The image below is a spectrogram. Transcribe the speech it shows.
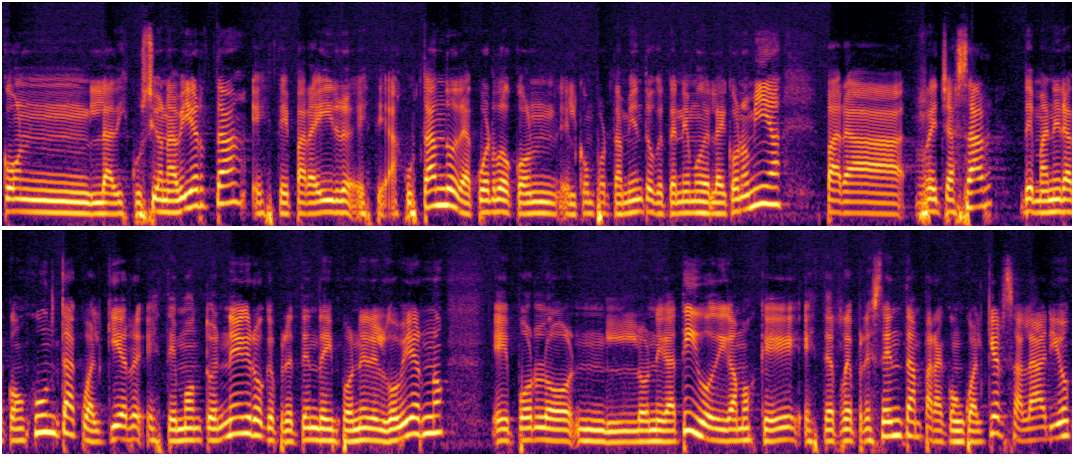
con la discusión abierta este, para ir este, ajustando de acuerdo con el comportamiento que tenemos de la economía, para rechazar de manera conjunta cualquier este, monto en negro que pretenda imponer el gobierno eh, por lo, lo, negativo, digamos, que este, representan para con cualquier salario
